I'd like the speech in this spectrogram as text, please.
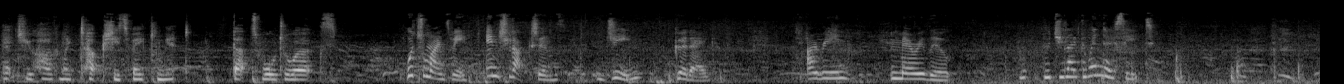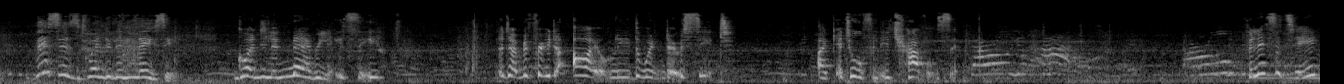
Bet you half my tuck she's faking it. That's Waterworks. Which reminds me, introductions. Jean, good egg. Irene, Mary Lou. Would you like the window seat? Gwendoline Lacey. Gwendoline Mary Lacey. And I'm afraid I'll need the window seat. I get awfully travel sick. Darrell, your hat. Darrell. Felicity?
